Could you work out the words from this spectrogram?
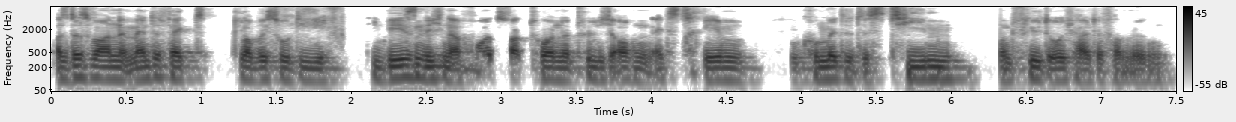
Also das waren im Endeffekt, glaube ich, so die, die wesentlichen Erfolgsfaktoren. Natürlich auch ein extrem committedes Team und viel Durchhaltevermögen.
